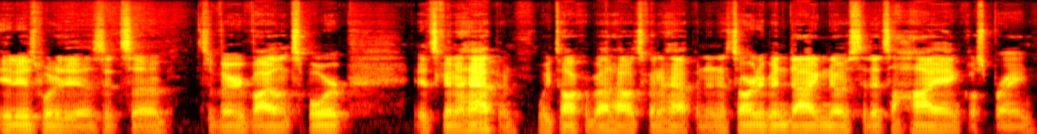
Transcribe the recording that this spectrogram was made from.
It is what it is. It's a it's a very violent sport. It's going to happen. We talk about how it's going to happen, and it's already been diagnosed that it's a high ankle sprain.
